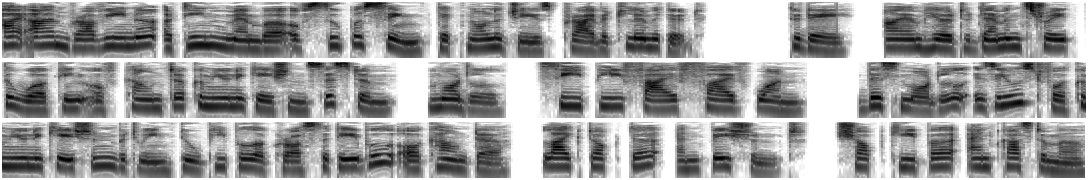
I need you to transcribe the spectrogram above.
Hi, I'm Ravina, a team member of SuperSync Technologies Private Limited. Today, I am here to demonstrate the working of Counter Communication System, model CP551. This model is used for communication between two people across the table or counter, like doctor and patient, shopkeeper and customer,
